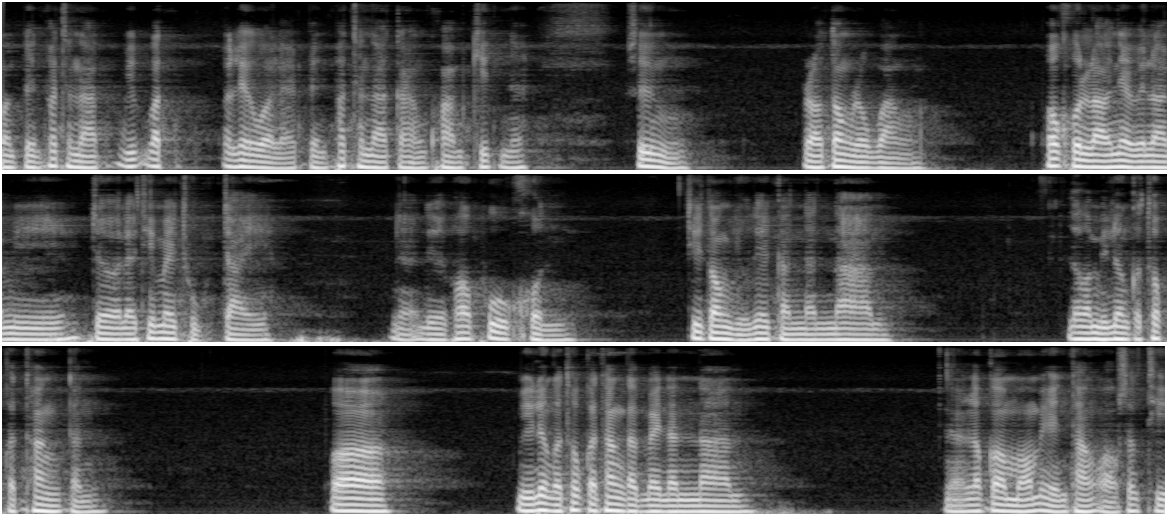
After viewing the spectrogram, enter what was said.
มันเป็นพัฒนาวิวัฒน์เรียกว่าอะไรเป็นพัฒนาการของความคิดนะซึ่งเราต้องระวัง เพราะคนเราเนี่ยเวลามีเจออะไรที่ไม่ถูกใจเนี่ยโดยเฉพาะผู้คนที่ต้องอยู่ด้วยกันนานๆ แล้วก็มีเรื่องกระทบกระทั่งกันพอมีเรื่องกระทบกระทั่งกันไปนานๆนะแล้วก็มองไม่เห็นทางออกสักที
